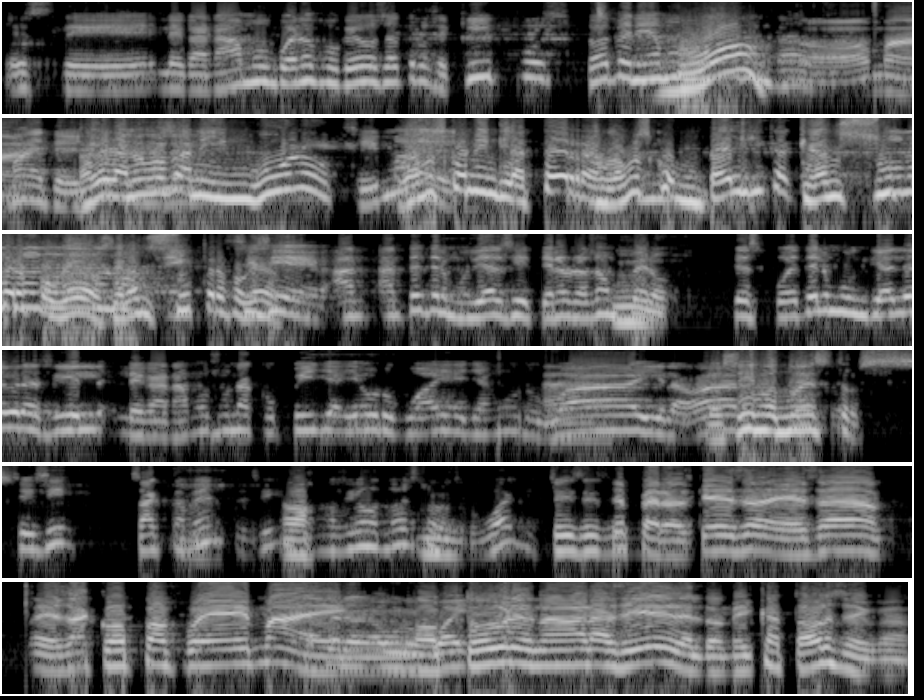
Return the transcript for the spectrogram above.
este, le ganábamos buenos fogueos a otros equipos. Todos veníamos No. No, Mae, No le ganamos a ninguno. Sí, jugamos mae. con Inglaterra, jugamos con Bélgica, que eran súper no, no, no, fogueos, no, no. eran Eh, súper fogueos. Sí, sí, an- antes del Mundial sí, tiene razón, Mm. pero después del Mundial de Brasil le ganamos una copilla allá a Uruguay, allá en Uruguay y la vara, Ah, Los hijos nuestros. Sí, sí, exactamente, sí, Ah. los hijos nuestros, los Mm. uruguayos. Sí, sí, sí. Sí, pero es que esa, esa, esa copa fue, ma, en Uruguay- octubre, una hora así, del 2014, güey.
